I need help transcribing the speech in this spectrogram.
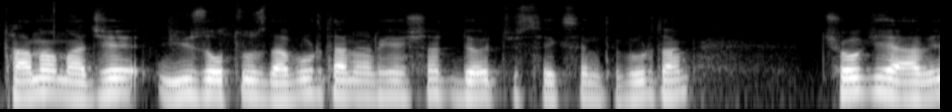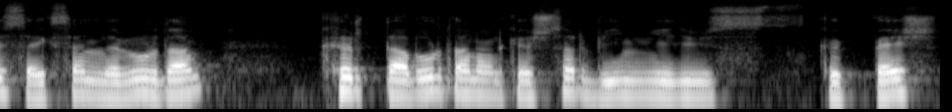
Tamam acı 130 da buradan arkadaşlar 480 de buradan. Çok iyi abi 80 de buradan. 40 da buradan arkadaşlar 1745.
